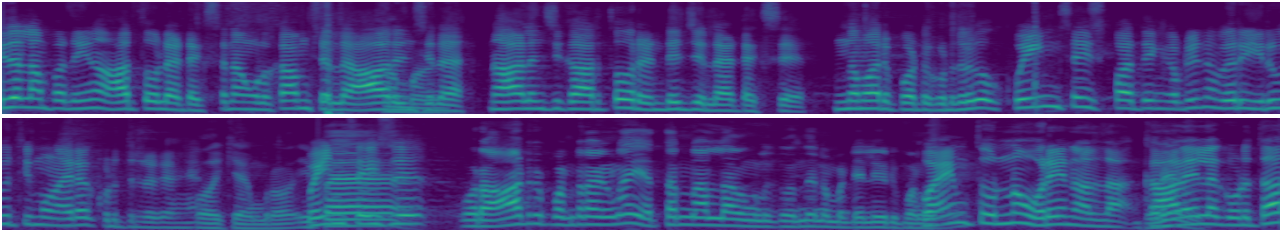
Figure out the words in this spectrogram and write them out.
இதெல்லாம் பாத்தீங்கன்னா ஆர்த்தோ லேட்டெக்ஸ் நான் உங்களுக்கு காமிச்சல ஆறு இன்ச்சுல நாலு இன்ச்சுக்கு ஆர்த்தோ ரெண்டு இன்ச்சு லேட்டெக்ஸ் இந்த மாதிரி போட்டு கொடுத்துருக்கோம். குயின் சைஸ் பாத்தீங்க அப்படின்னா வெறும் இருபத்தி மூணாயிரம் கொடுத்துட்டு இருக்காங்க ஓகே ப்ரோ குயின் சைஸ் ஒரு ஆர்டர் பண்றாங்கன்னா எத்தனை நாள்ல அவங்களுக்கு வந்து நம்ம டெலிவரி பண்ணலாம்? கோயம்புத்தூர்னா ஒரே நாள் தான் காலையில கொடுத்தா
